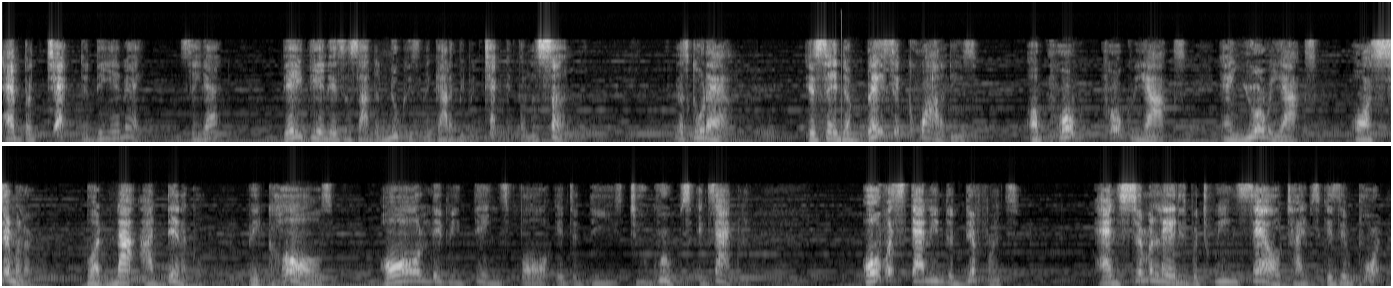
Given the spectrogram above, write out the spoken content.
and protect the DNA. See that? Their DNA is inside the nucleus and it got to be protected from the sun. Let's go down. It say the basic qualities of pro prokaryotes and eukaryotes are similar, but not identical, because all living things fall into these two groups. Exactly. Understanding the difference and similarities between cell types is important.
